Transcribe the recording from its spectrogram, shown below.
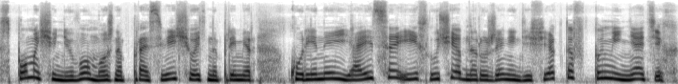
С помощью него можно просвечивать, например, куриные яйца и в случае обнаружения дефектов поменять их.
